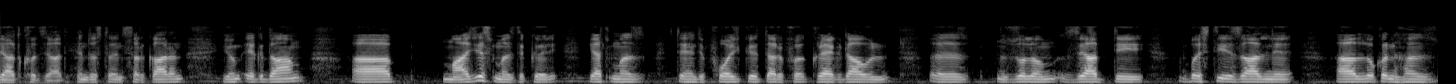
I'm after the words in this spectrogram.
زیادہ کھت زیادہ ہندوستان سرکارن یم اقدام ماضیس مز تر یت مز تہند فوج کی طرف کریک ڈاؤن ظلم، زیادتی، بستی زالنے لکن ہز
